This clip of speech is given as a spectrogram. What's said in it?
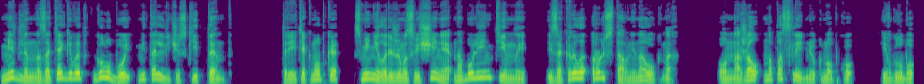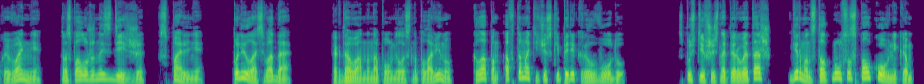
медленно затягивает голубой металлический тент. Третья кнопка сменила режим освещения на более интимный и закрыла роль ставни на окнах. Он нажал на последнюю кнопку, и в глубокой ванне, расположенной здесь же, в спальне, полилась вода. Когда ванна наполнилась наполовину, клапан автоматически перекрыл воду. Спустившись на первый этаж, Герман столкнулся с полковником,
